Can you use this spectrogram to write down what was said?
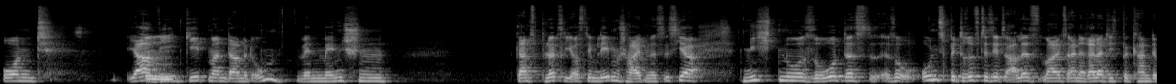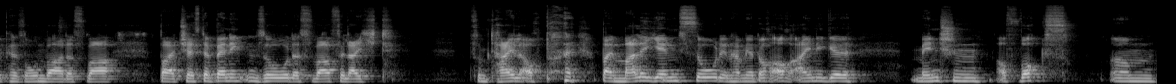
Und ja, mhm. wie geht man damit um, wenn Menschen ganz plötzlich aus dem Leben scheiden. Es ist ja nicht nur so, dass also uns betrifft es jetzt alles, weil es eine relativ bekannte Person war. Das war bei Chester Bennington so, das war vielleicht zum Teil auch bei, bei Malle Jens so, den haben ja doch auch einige Menschen auf Vox ähm,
